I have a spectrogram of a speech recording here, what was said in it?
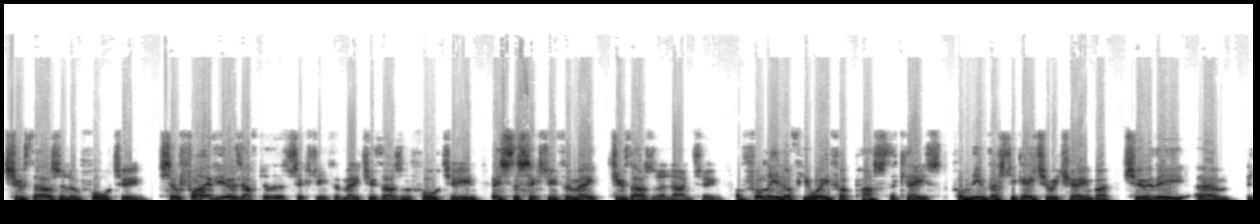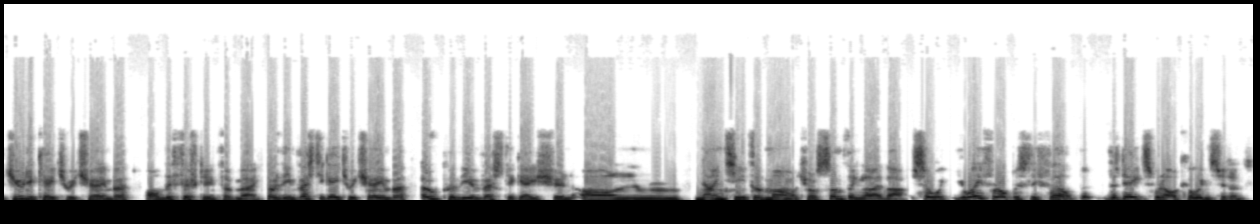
2014. So, five years after the 16th of May 2014, it's the 16th of May 2019. And funnily enough, UEFA passed the case from the investigatory chamber to the um, adjudicatory chamber on the 15th of May. So, the investigatory chamber opened the investigation on 19th of March or something like that. So, UEFA obviously felt that the dates were not a coincidence.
